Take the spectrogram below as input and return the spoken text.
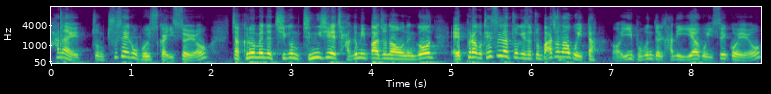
하나의 좀 추세로 볼 수가 있어요. 자, 그러면은 지금 증시에 자금이 빠져나오는 건 애플하고 테슬라 쪽에서 좀 빠져나오고 있다. 어, 이 부분들 다들 이해하고 있을 거예요.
